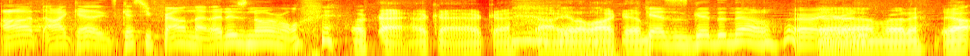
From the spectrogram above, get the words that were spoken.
Uh, I guess, guess you found that. That is normal. Okay, okay, okay. Now I gotta lock in. guess it's good to know. All right, yeah, you I'm ready. Yeah.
